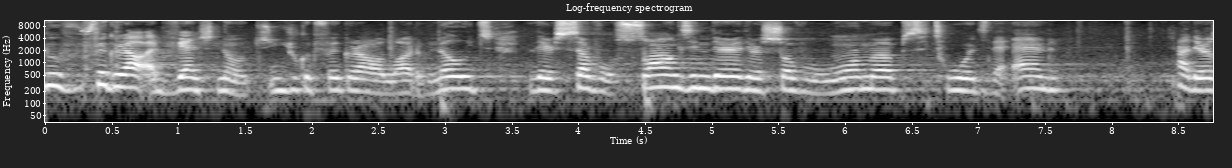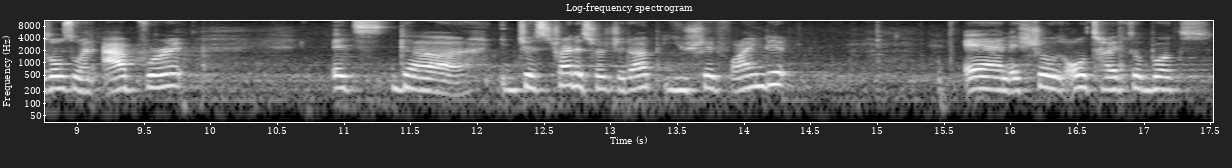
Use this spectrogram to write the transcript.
you figure out advanced notes. You could figure out a lot of notes. There's several songs in there. There's several warm-ups towards the end. Uh, there's also an app for it it's the just try to search it up. You should find it. And it shows all types of books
